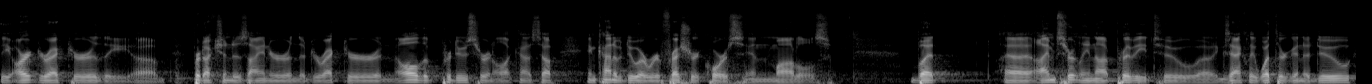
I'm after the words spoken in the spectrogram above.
the art director, the, uh, production designer and the director and all the producer and all that kind of stuff, and kind of do a refresher course in models. But uh, I'm certainly not privy to uh, exactly what they're going to do.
